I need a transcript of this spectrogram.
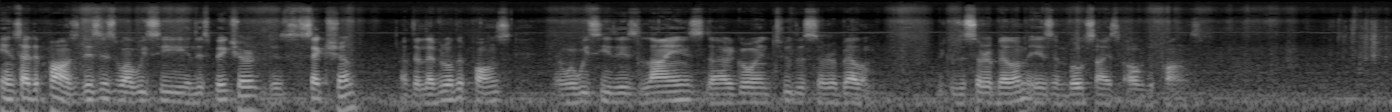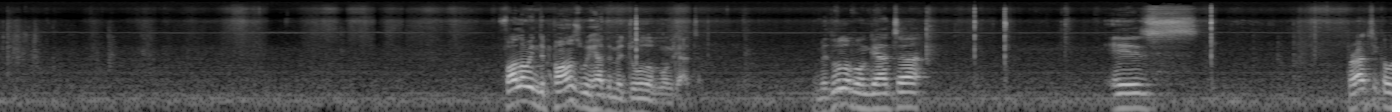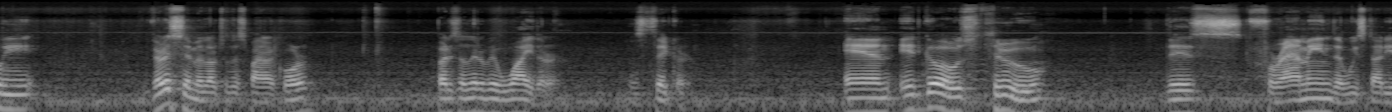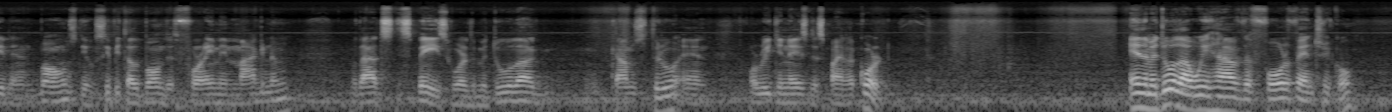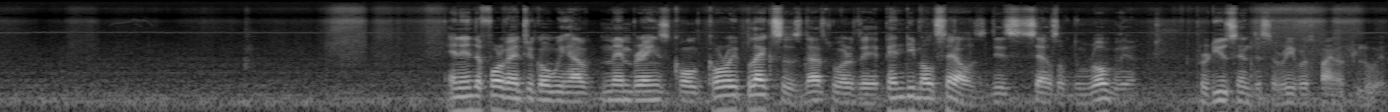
Inside the pons, this is what we see in this picture, this section at the level of the pons, and where we see these lines that are going to the cerebellum, because the cerebellum is on both sides of the pons. Following the pons, we have the medulla oblongata. The medulla oblongata is practically very similar to the spinal cord, but it's a little bit wider, it's thicker. And it goes through this foramen that we studied in bones, the occipital bone, the foramen magnum. That's the space where the medulla comes through and originates the spinal cord. In the medulla, we have the fourth ventricle. And in the fourth ventricle, we have membranes called choroid plexus. That's where the ependymal cells, these cells of neuroglia, producing the cerebrospinal fluid.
